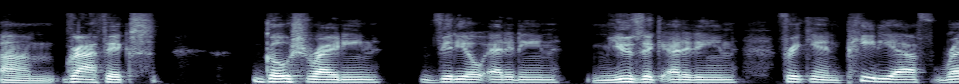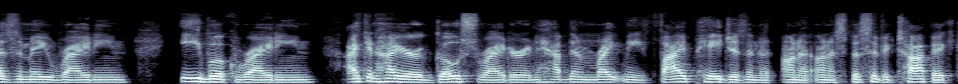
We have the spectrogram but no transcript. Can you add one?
um, graphics, ghostwriting, video editing, music editing, freaking PDF, resume writing, ebook writing. I can hire a ghostwriter and have them write me five pages a, on, a, on a specific topic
